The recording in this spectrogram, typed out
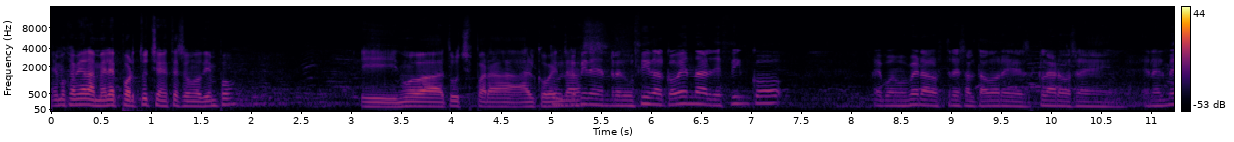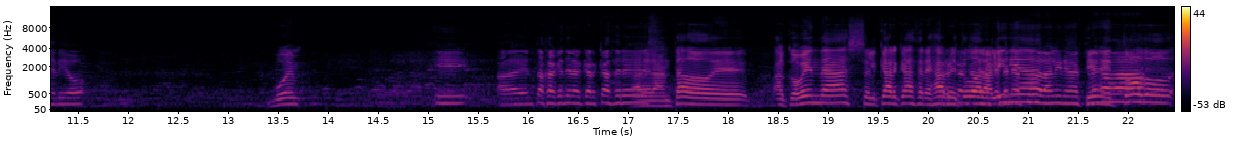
Hemos cambiado las melés por touch en este segundo tiempo. Y nueva touch para Touch que Alcobendas. piden reducida Alcobendas de 5. Ahí podemos ver a los tres saltadores claros en, en el medio. Buen Y a la ventaja que tiene el Carcáceres. adelantado de Alcobendas. El Car Cáceres abre toda la línea. toda la línea Tiene todo,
